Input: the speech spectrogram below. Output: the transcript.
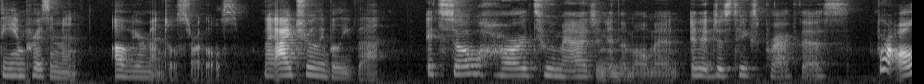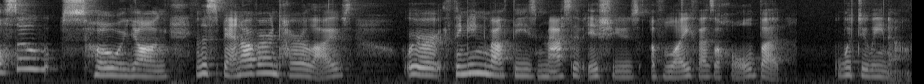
the imprisonment of your mental struggles. Like, I truly believe that. It's so hard to imagine in the moment, and it just takes practice. We're also so young. In the span of our entire lives, we're thinking about these massive issues of life as a whole, but what do we know?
